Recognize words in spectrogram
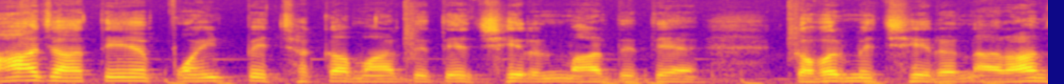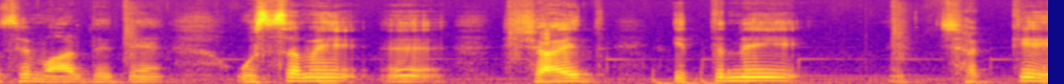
आज आते हैं पॉइंट पे छक्का मार देते हैं छः रन मार देते हैं कवर में छः रन आराम से मार देते हैं। उस समय शायद इतने छक्के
